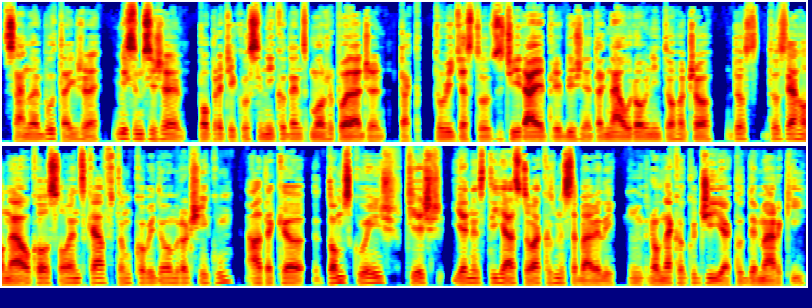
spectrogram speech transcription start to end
Sunwebu, takže myslím si, že po preteku si Nico Dance môže povedať, že tak to víťazstvo z Gira je približne tak na úrovni toho, čo dos- dosiahol na okolo Slovenska v tom covidovom ročníku. Ale tak uh, Tom Squinch, tiež jeden z tých jazdov, ako sme sa bavili, rovnako ako G, ako Demarky,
